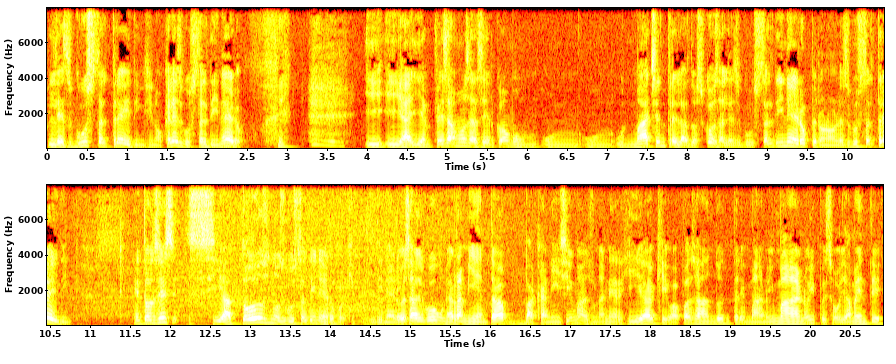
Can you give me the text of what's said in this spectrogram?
les gusta el trading, sino que les gusta el dinero. y, y, ahí empezamos a hacer como un, un, un match entre las dos cosas. Les gusta el dinero, pero no les gusta el trading. Entonces, si a todos nos gusta el dinero, porque el dinero es algo, una herramienta bacanísima, es una energía que va pasando entre mano y mano y pues obviamente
